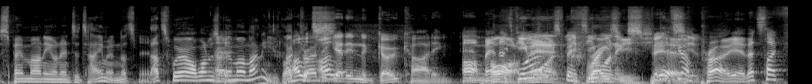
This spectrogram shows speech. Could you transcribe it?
spend money on entertainment, that's that's where I want to spend Yeah. my money. Like, I I tried to get into go karting. Oh, man, that's if you want, expensive. if you want Crazy. expensive, if you're a pro, yeah, that's like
